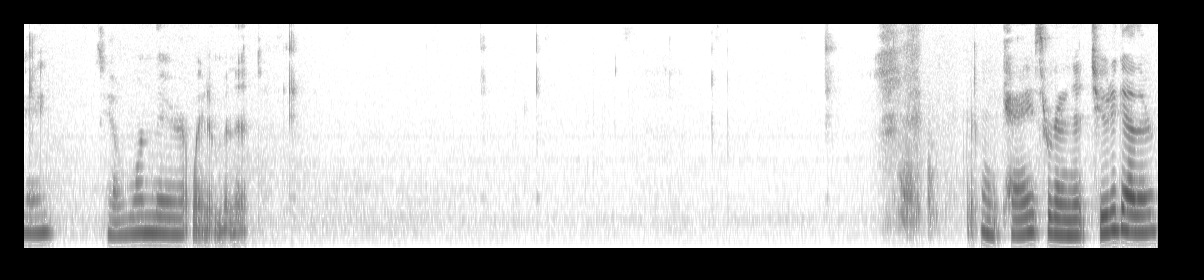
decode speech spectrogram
Okay, so you have one there. Wait a minute. Okay, so we're going to knit two together.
